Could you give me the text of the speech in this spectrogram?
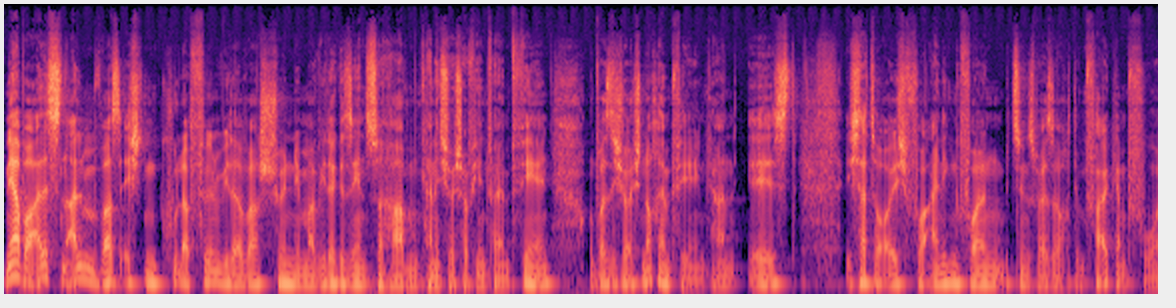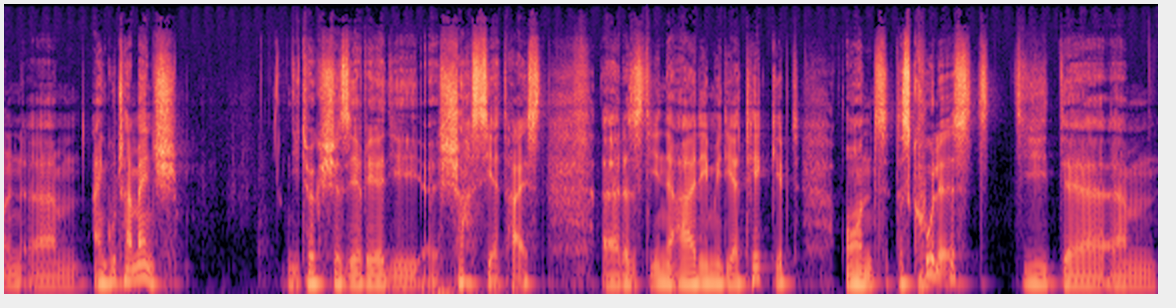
Nee, aber alles in allem war es echt ein cooler Film wieder. War schön, den mal wieder gesehen zu haben. Kann ich euch auf jeden Fall empfehlen. Und was ich euch noch empfehlen kann, ist, ich hatte euch vor einigen Folgen, beziehungsweise auch dem Falk empfohlen, ähm, Ein guter Mensch. Die türkische Serie, die Shahsiyet heißt, äh, dass es die in der ARD-Mediathek gibt. Und das Coole ist, die, der, ähm,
